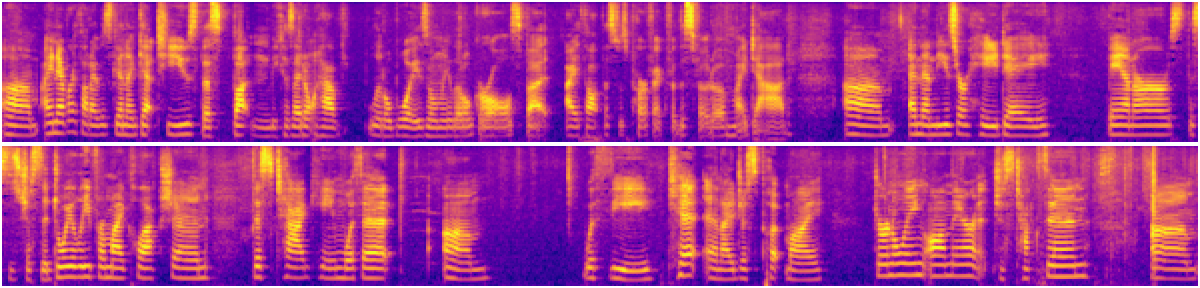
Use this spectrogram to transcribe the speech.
Um, I never thought I was going to get to use this button because I don't have little boys, only little girls. But I thought this was perfect for this photo of my dad. Um, and then these are Heyday banners. This is just a doily from my collection. This tag came with it. Um, with the kit and I just put my journaling on there it just tucks in. Um,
